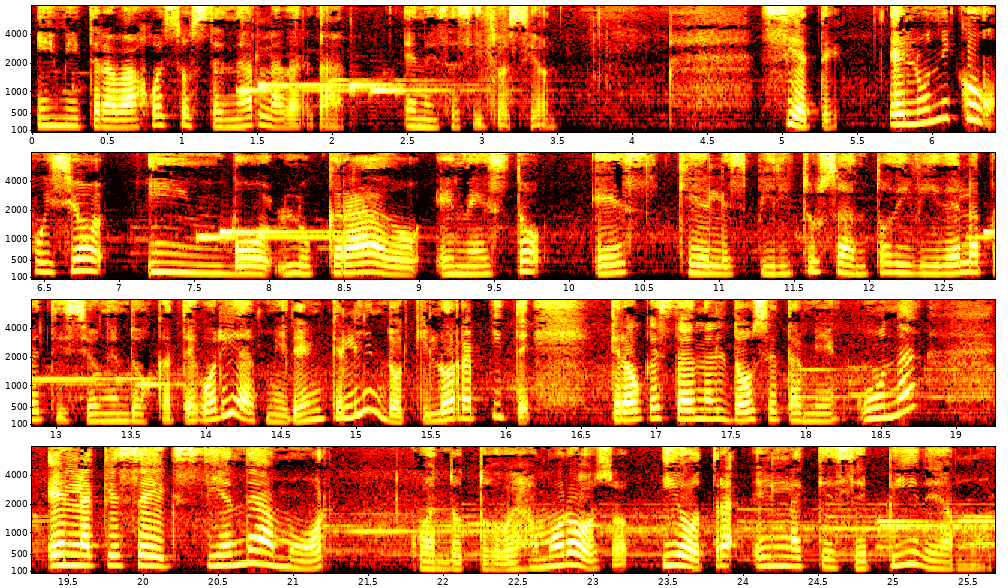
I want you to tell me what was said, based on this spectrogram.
y mi trabajo es sostener la verdad en esa situación. 7. El único juicio involucrado en esto es que el Espíritu Santo divide la petición en dos categorías. Miren qué lindo, aquí lo repite. Creo que está en el 12 también. Una en la que se extiende amor cuando todo es amoroso y otra en la que se pide amor,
